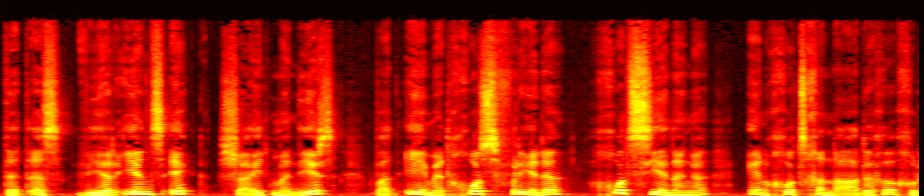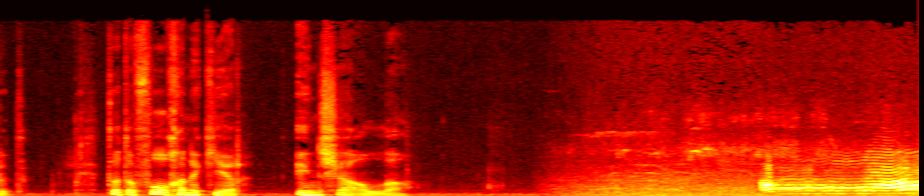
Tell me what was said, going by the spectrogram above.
Dit is weer eens ek, Shahid Maniers, wat u met God se vrede, God se seëninge en God se genade groet. Tot 'n volgende keer, insha Allah. Allah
